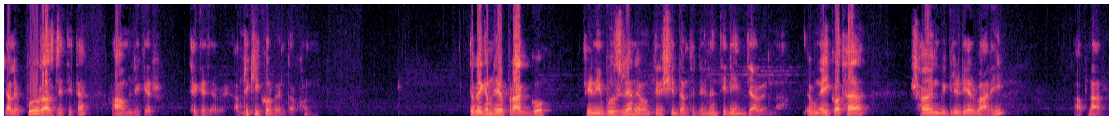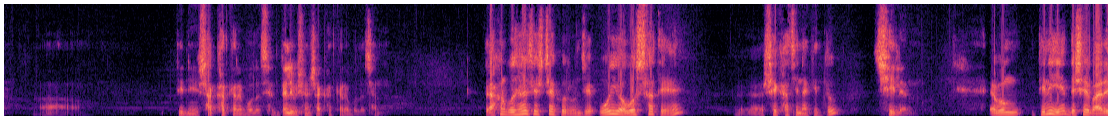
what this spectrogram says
তাহলে পুরো রাজনীতিটা আওয়ামী লীগের থেকে যাবে। আপনি কি করবেন তখন? তো বেগম জিয়া প্রাজ্ঞ, তিনি বুঝলেন এবং তিনি সিদ্ধান্ত নিলেন তিনি যাবেন না। এবং এই কথা স্বয়ং ব্রিগেডিয়ার বাড়ি আপনার তিনি সাক্ষাৎকারে বলেছেন, টেলিভিশন সাক্ষাৎকারে বলেছেন। তো এখন বোঝার চেষ্টা করুন যে ওই অবস্থাতে শেখ হাসিনা কিন্তু ছিলেন এবং তিনি দেশের বাইরে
